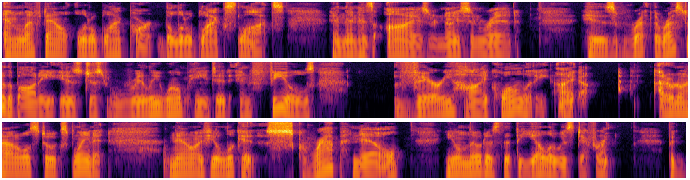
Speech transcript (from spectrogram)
and left out little black part, the little black slots, and then his eyes are nice and red. His re- the rest of the body is just really well painted and feels very high quality. I I don't know how else to explain it. Now, if you look at Shrapnel, you'll notice that the yellow is different the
